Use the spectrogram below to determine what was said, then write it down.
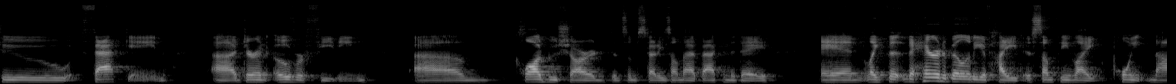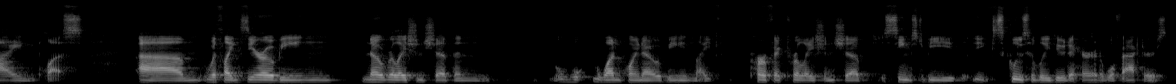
to fat gain uh, during overfeeding. Um, Claude Bouchard did some studies on that back in the day, and like the the heritability of height is something like 0.9 plus, um, with like zero being no relationship and 1.0 being like perfect relationship seems to be exclusively due to heritable factors.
